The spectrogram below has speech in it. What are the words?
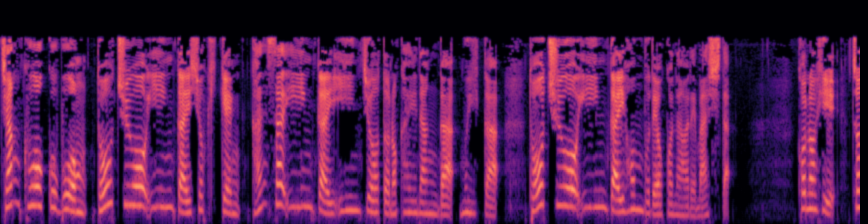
チャンクオクブオン党中央委員会書記兼監査委員会委員長との会談が6日、党中央委員会本部で行われました。この日、著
